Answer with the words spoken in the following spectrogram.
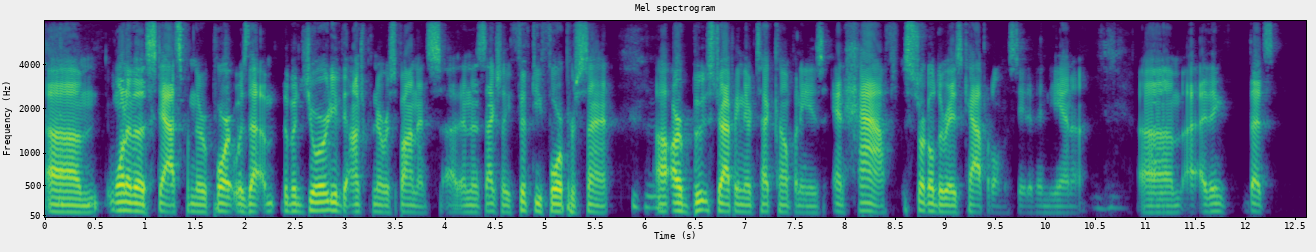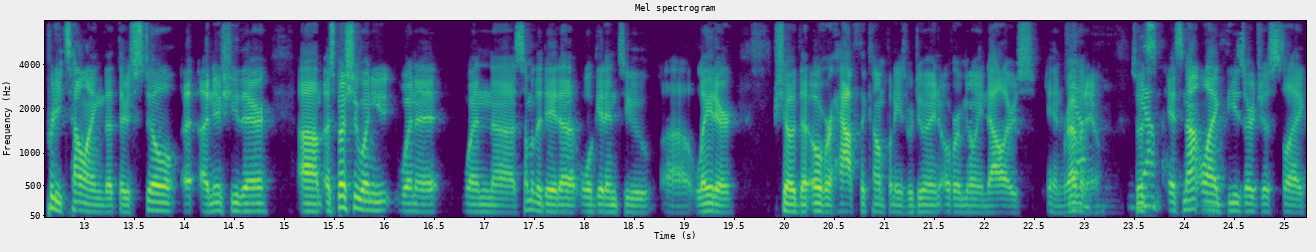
um, one of the stats from the report was that the majority of the entrepreneur respondents, uh, and it's actually 54%, mhm. uh, are bootstrapping their tech companies, and half struggle to raise capital in the state of Indiana. Um, I I think that's pretty telling that there's still a, an issue there, um, especially when you when it when uh, some of the data we'll get into uh, later showed that over half the companies were doing over a million dollars in revenue. So it's it's not like these are just like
